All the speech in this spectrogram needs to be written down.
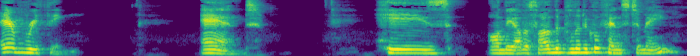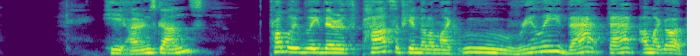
everything. And he's on the other side of the political fence to me. He owns guns. Probably there is parts of him that I'm like, ooh, really? That, that? Oh my God.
